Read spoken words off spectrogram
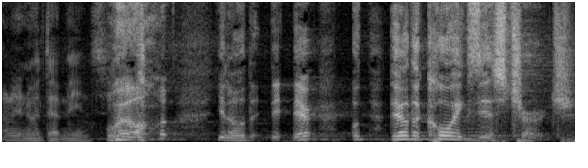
don't even know what that means. Well, you know, they're, they're the coexist church.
